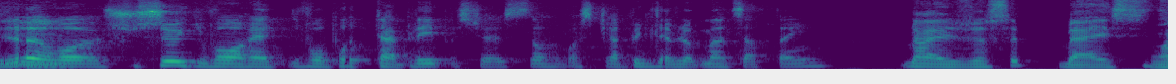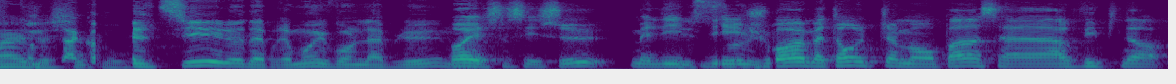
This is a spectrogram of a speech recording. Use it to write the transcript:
Là, va- je suis sûr qu'ils vont arrêter, ils vont pas t'appeler parce que sinon, on va scraper le développement de certains. Ben, je sais. Ben, si, Ouais, comme Jacob. Pelletier, là, d'après moi, ils vont l'appeler. Oui, ça c'est sûr. Mais des, C'est des sûr. joueurs, mettons, comme on pense à Harvey Pinard.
